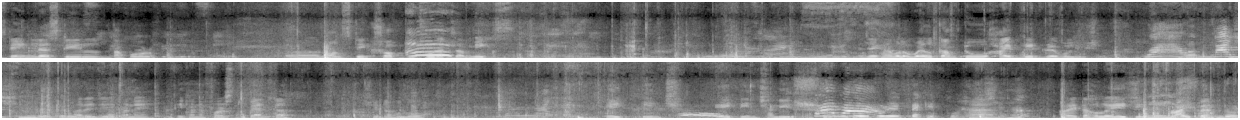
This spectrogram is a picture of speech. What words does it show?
স্টেইনলেস স্টিল তারপর নন স্টিক সব কিছুর একটা মিক্স যেখানে বলে ওয়েলকাম টু হাইব্রিড রেভলিউশন আর এই যে এখানে এখানে ফার্স্ট প্যান্টটা সেটা হলো eight inch eight inch lid সুন্দর করে প্যাকেট করে হ্যাঁ। আছে না? আর এটা হলো এইট ইঞ্চ এই ফ্রাই প্যান সুন্দর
